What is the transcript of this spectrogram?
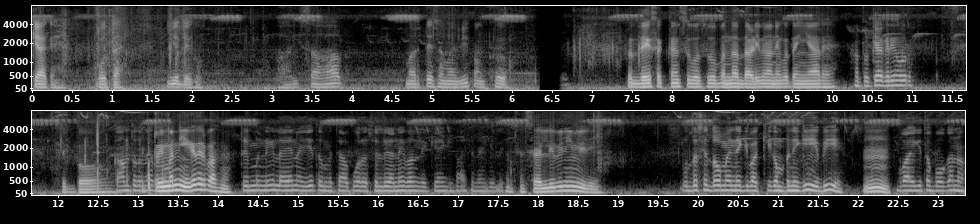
क्या कहें? होता है। ये देखो। भाई साहब मरते समय भी पंख तो देख सकते हैं सुबह सुबह बंदा दाढ़ी बनाने को तैयार है। हाँ तो क्या करें और? काम तो करना ट्रिमर नहीं है क्या तेरे पास में? ट्रिमर नहीं लाए ना ये तो मैं तो आपको सैलरी आने के बाद लेके आएँगे कहाँ से नहीं अच्छा सैलरी भी नहीं मिली? उधर से दो महीने की बाकी कंपनी की भी। हम्म। वो आएगी तब होगा ना।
